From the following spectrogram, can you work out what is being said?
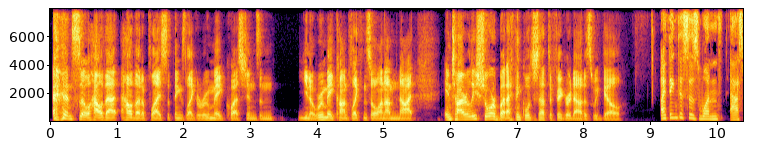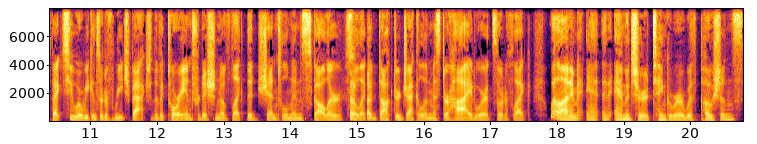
and so how that how that applies to things like roommate questions and you know roommate conflict and so on i'm not entirely sure but i think we'll just have to figure it out as we go I think this is one aspect too where we can sort of reach back to the Victorian tradition of like the gentleman scholar. So like a Dr. Jekyll and Mr. Hyde, where it's sort of like, well, I'm an amateur tinkerer with potions.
